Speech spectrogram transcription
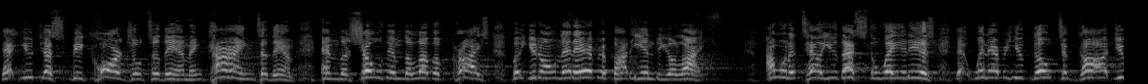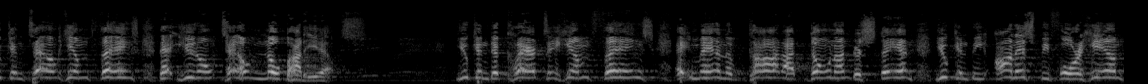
that you just be cordial to them and kind to them and show them the love of Christ, but you don't let everybody into your life. I want to tell you that's the way it is. That whenever you go to God, you can tell Him things that you don't tell nobody else. You can declare to him things, amen, of God I don't understand. You can be honest before him.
